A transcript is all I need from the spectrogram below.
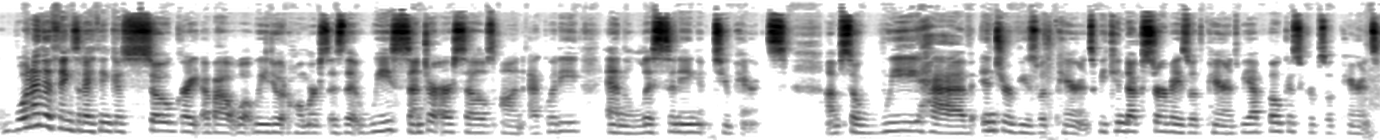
one of the things that I think is so great about what we do at Homeworks is that we center ourselves on equity and listening to parents. Um, so we have interviews with parents, we conduct surveys with parents, we have focus groups with parents.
